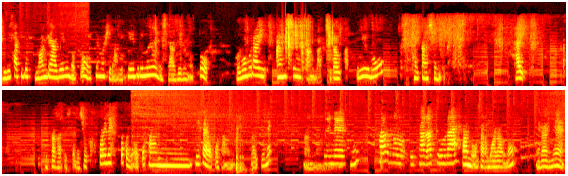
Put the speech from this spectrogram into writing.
指先でつまんであげるのと、手のひらをテーブルのようにしてあげるのと、どのぐらい安心感が違うかっていうのを、ちょっと体感してみてください。はい。いかがでしたでしょうか？これね、特にお子さん、小さいお子さんがいてね、あの、ね、パンのお皿ちょうだい。パンのお皿もらうの？偉いね。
